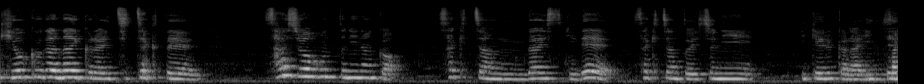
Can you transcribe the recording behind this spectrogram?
記憶がないくらいちっちゃくて最初は本当になんかさきちゃん大好きでさきちゃんと一緒に行けるから行ってる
